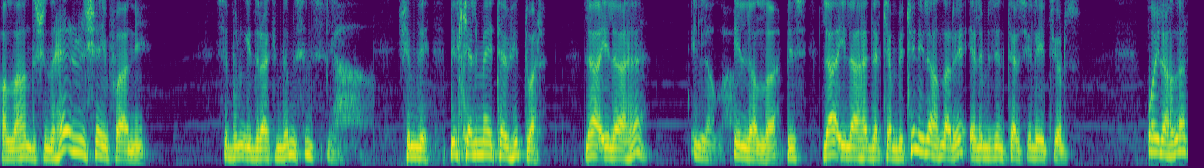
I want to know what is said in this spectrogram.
Allah'ın dışında her şey fani. Siz bunun idrakinde misiniz? Ya. Şimdi bir kelime-i tevhid var. La ilahe illallah. İllallah. Biz la ilahe derken bütün ilahları elimizin tersiyle itiyoruz. O ilahlar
